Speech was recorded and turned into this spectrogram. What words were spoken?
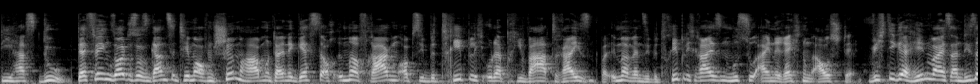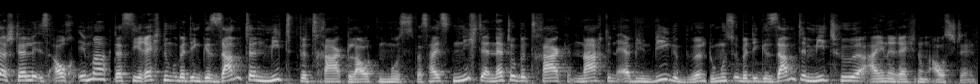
die hast du. Deswegen solltest du das ganze Thema auf dem Schirm haben und deine Gäste auch immer fragen, ob sie betrieblich oder privat reisen. Weil immer, wenn sie betrieblich reisen, musst du eine Rechnung ausstellen. Wichtiger Hinweis an dieser Stelle Stelle ist auch immer, dass die Rechnung über den gesamten Mietbetrag lauten muss. Das heißt nicht der Nettobetrag nach den Airbnb-Gebühren. Du musst über die gesamte Miethöhe eine Rechnung ausstellen.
